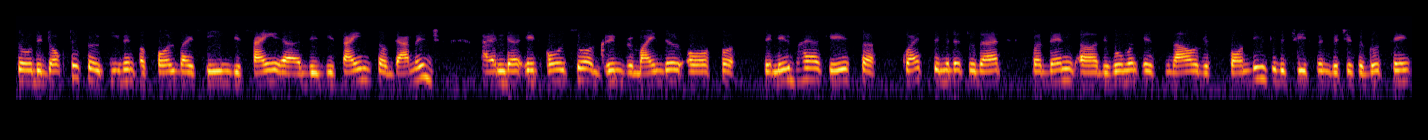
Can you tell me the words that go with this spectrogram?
So the doctors were even appalled by seeing the sign uh, the, the signs of damage, and uh, it also a grim reminder of the Nirbhaya case, quite similar to that. But then the woman is now responding to the treatment, which is a good thing.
